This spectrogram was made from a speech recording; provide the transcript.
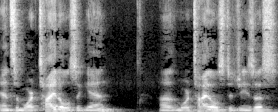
and some more titles again, uh, more titles to Jesus.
